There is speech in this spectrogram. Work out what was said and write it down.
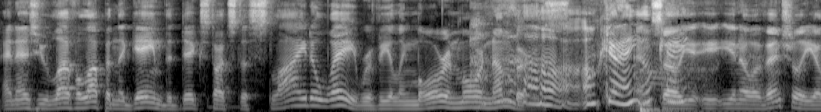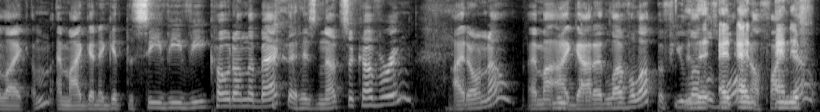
and as you level up in the game, the dick starts to slide away, revealing more and more numbers. Oh, okay. Okay. So you, you you know, eventually you're like, mm, am I going to get the CVV code on the back that his nuts are covering? I don't know. Am I? I got to level up a few levels and, more, and, and I'll find and if out.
